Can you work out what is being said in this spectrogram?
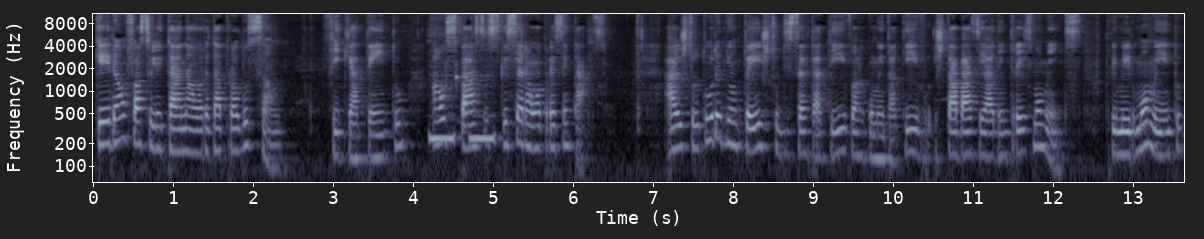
que irão facilitar na hora da produção. Fique atento aos uhum. passos que serão apresentados. A estrutura de um texto dissertativo argumentativo está baseada em três momentos. O primeiro momento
